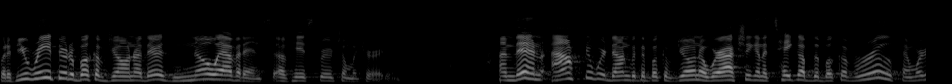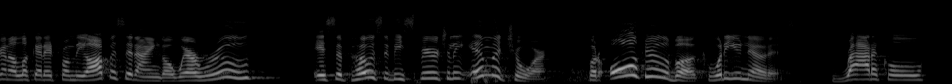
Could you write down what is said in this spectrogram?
but if you read through the book of Jonah, there's no evidence of his spiritual maturity. And then, after we're done with the book of Jonah, we're actually going to take up the book of Ruth, and we're going to look at it from the opposite angle, where Ruth is supposed to be spiritually immature. But all through the book, what do you notice? Radical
